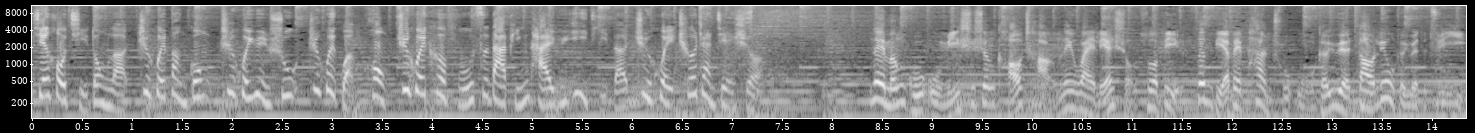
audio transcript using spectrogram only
先后启动了智慧办公、智慧运输、智慧管控、智慧客服四大平台于一体的智慧车站建设。内蒙古五名师生考场内外联手作弊，分别被判处五个月到六个月的拘役，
